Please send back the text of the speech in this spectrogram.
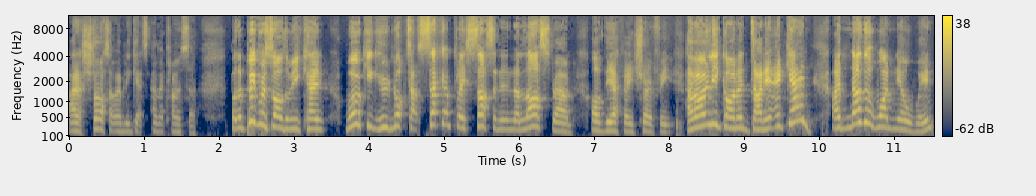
and a shot at Wembley gets ever closer. But the big result of the weekend Woking, who knocked out second place Sutton in the last round of the FA Trophy, have only gone and done it again. Another 1 0 win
